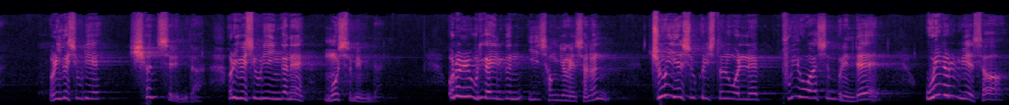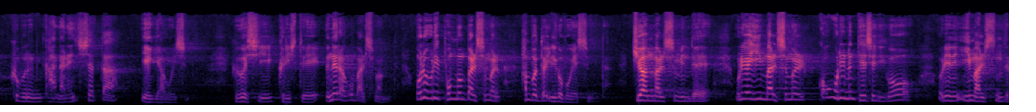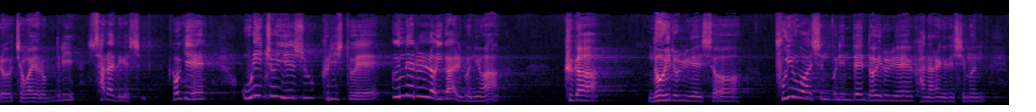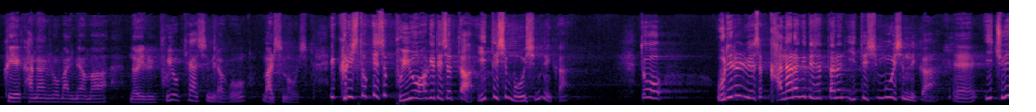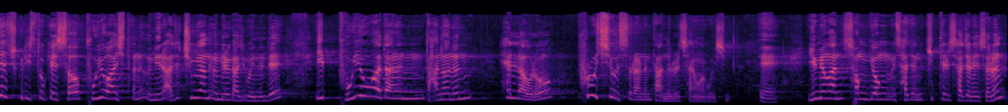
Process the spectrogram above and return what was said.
오늘 이것이 우리의 현실입니다. 오늘 이것이 우리의 인간의 모습입니다. 오늘 우리가 읽은 이 성경에서는 주 예수 그리스도는 원래 부유하신 분인데 우리를 위해서 그분은 가난해지셨다 얘기하고 있습니다. 그것이 그리스도의 은혜라고 말씀합니다. 오늘 우리 본문 말씀을 한 번 더 읽어보겠습니다. 귀한 말씀인데 우리가 이 말씀을 꼭 우리는 되새기고 우리는 이 말씀대로 저와 여러분들이 살아야 되겠습니다. 거기에 우리 주 예수 그리스도의 은혜를 너희가 알거니와 그가 너희를 위해서 부유하신 분인데 너희를 위해 가난하게 되심은 그의 가난으로 말미암아 너희를 부유케 하심이라고 말씀하고 있습니다. 그리스도께서 부유하게 되셨다. 이 뜻이 무엇입니까? 또 우리를 위해서 가난하게 되셨다는 이 뜻이 무엇입니까? 예, 이주 예수 그리스도께서 부유하시다는 의미는 아주 중요한 의미를 가지고 있는데 이 부유하다는 단어는 헬라어로 프로시오스라는 단어를 사용하고 있습니다. 예, 유명한 성경 사전 기틀 사전에서는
